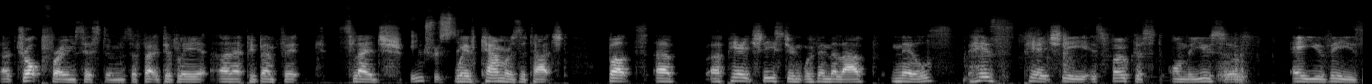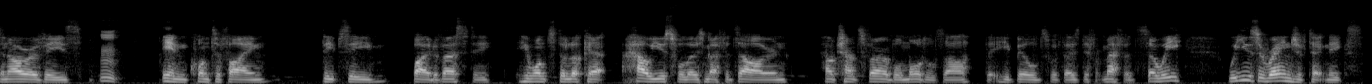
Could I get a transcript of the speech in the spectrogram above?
uh, drop frame systems, effectively an epibenthic sledge Interesting. with cameras attached. But a, a PhD student within the lab, Nils, his PhD is focused on the use of AUVs and ROVs Hmm. in quantifying deep sea biodiversity. He wants to look at how useful those methods are and how transferable models are that he builds with those different methods. So we we use a range of techniques,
